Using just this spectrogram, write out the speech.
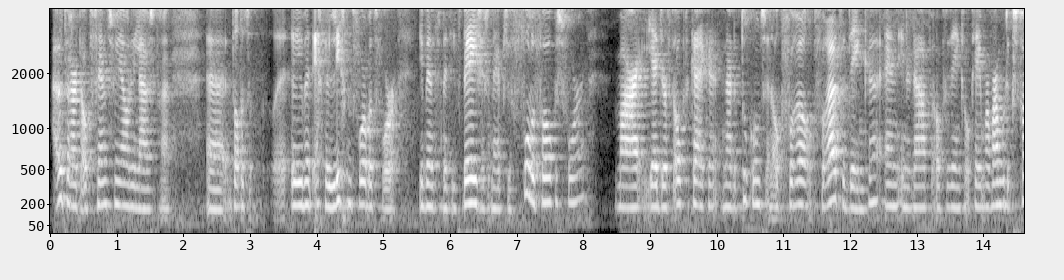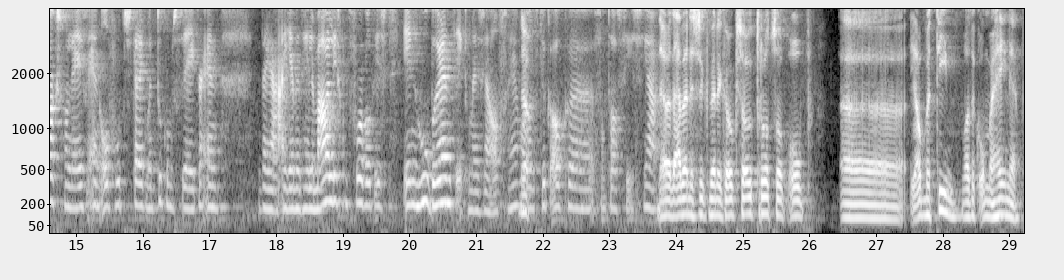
Uiteraard ook fans van jou die luisteren. Dat het, je bent echt een lichtend voorbeeld voor. Je bent met iets bezig en daar heb je volle focus voor. Maar jij durft ook te kijken naar de toekomst en ook vooral vooruit te denken. En inderdaad ook te denken, oké, maar waar moet ik straks van leven? En of hoe stel ik mijn toekomst zeker? En nou ja, jij bent helemaal een lichtend voorbeeld is in hoe brand ik mezelf. Hè? Want Ja. dat is natuurlijk ook eh, fantastisch. Ja. Nou, daar ben, dus, ben ik ook zo trots op, op, eh, ja, op mijn team, wat ik om me heen heb.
